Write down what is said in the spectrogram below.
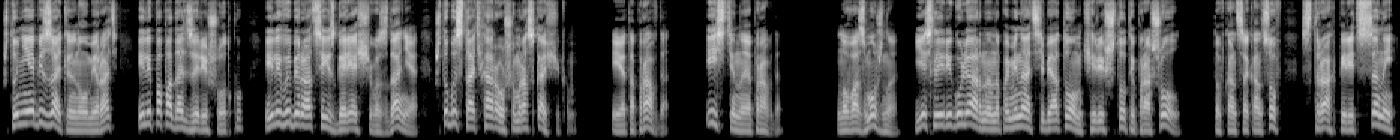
что не обязательно умирать или попадать за решетку, или выбираться из горящего здания, чтобы стать хорошим рассказчиком. И это правда. Истинная правда. Но, возможно, если регулярно напоминать себе о том, через что ты прошел, то в конце концов страх перед сценой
